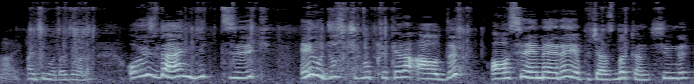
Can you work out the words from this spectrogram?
Hayır. Acımadı acımadı. O yüzden gittik. En ucuz çubuk şekeri aldık. ASMR yapacağız. Bakın şimdi.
